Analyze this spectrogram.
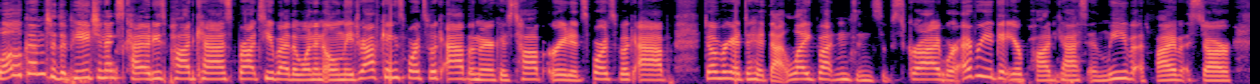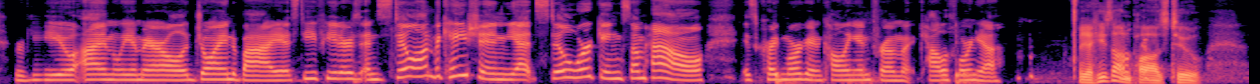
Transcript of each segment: Welcome to the PHNX Coyotes podcast brought to you by the one and only DraftKings Sportsbook app, America's top rated sportsbook app. Don't forget to hit that like button and subscribe wherever you get your podcast and leave a five star review. I'm Leah Merrill, joined by Steve Peters and still on vacation, yet still working somehow, is Craig Morgan calling in from California. Yeah, he's on pause too.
